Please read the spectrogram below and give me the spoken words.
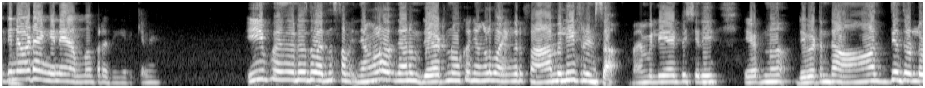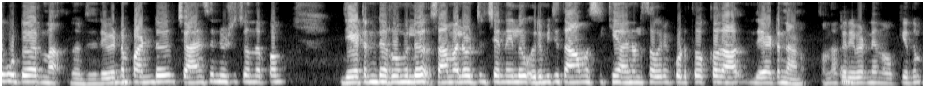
ഇതിനോട് എങ്ങനെയാ അമ്മ പ്രതികരിക്കണേ? ഈ ഒരു ഇത് വരുന്ന സമയം ഞങ്ങൾ ഞാനും ജേട്ടനും ഒക്കെ ഞങ്ങൾ ഭയങ്കര ഫാമിലി ഫ്രണ്ട്സാ ഫാമിലി ആയിട്ട് ശരി ജേട്ടന് ജേട്ടന്റെ ആദ്യത്തുള്ള കൂട്ടുകാരനാണ് കൂട്ടുകാരനാ. രവിയേട്ടൻ പണ്ട് ചാൻസ് അന്വേഷിച്ച് വന്നപ്പം ജേട്ടന്റെ റൂമിൽ സാമലോട്ടിൽ ചെന്നൈയിൽ ഒരുമിച്ച് താമസിക്കുക അതിനുള്ള സൗകര്യം കൊടുത്തൊക്കെ ജേട്ടനാണ് അന്നൊക്കെ രവിയേട്ടനെ നോക്കിയതും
